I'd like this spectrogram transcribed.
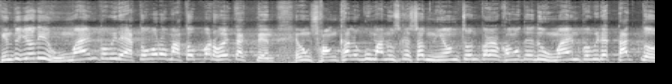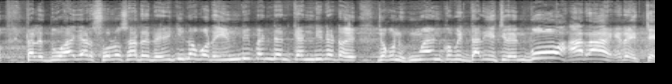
কিন্তু যদি হুমায়ুন কবির এত বড় মাতব্বর হয়ে থাকতেন এবং সংখ্যালঘু মানুষকে সব নিয়ন্ত্রণ করার ক্ষমতা যদি হুমায়ুন কবিরের থাকতো, তাহলে দু হাজার ষোলো সালে রেজিনগরে ইন্ডিপেন্ডেন্ট ক্যান্ডিডেট হয়ে যখন হুমায়ুন কবির দাঁড়িয়েছিলেন, গো হারা হেরেছে।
